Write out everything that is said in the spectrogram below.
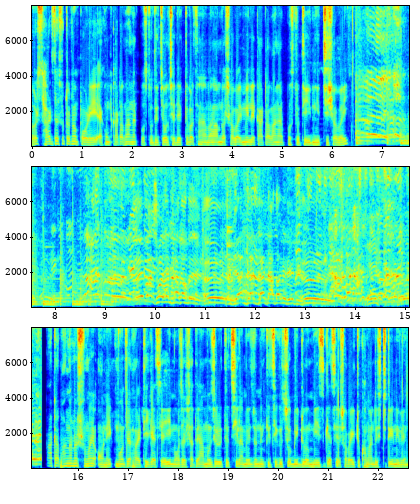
ভিউয়ার্স হার্জা ছুটানোর পরে এখন কাটা ভাঙার প্রস্তুতি চলছে। দেখতে পাচ্ছেন আমরা সবাই মিলে কাটা ভাঙার প্রস্তুতি নিচ্ছি সবাই। কাটা ভাঙানোর সময় অনেক মজা হয় ঠিক আছে? এই মজার সাথে আমি জড়িত ছিলাম এর জন্য কিছু কিছু ভিডিও মিস গেছে। সবাই একটু ক্ষমা দৃষ্টিতে নেবেন।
